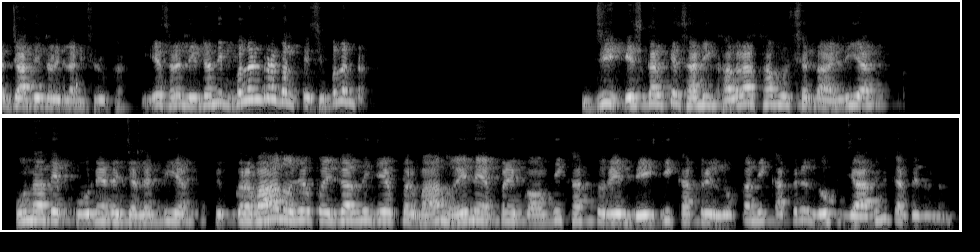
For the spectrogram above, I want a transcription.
ਆਜ਼ਾਦੀ ਦੀ ਲੜਾਈ ਸ਼ੁਰੂ ਕਰਤੀ। ਇਹ ਸਾਡੇ ਲੀਡਰਾਂ ਦੀ ਬਲੰਡਰ ਗਲਤੀ ਸੀ, ਬਲੰਡਰ। ਜੀ, ਇਸ ਕਰਕੇ ਸਾਡੀ ਖਾਲੜਾ ਸਾਹਿਬ ਨੂੰ ਸ਼ਰਧਾਂਜਲੀ ਆ। ਉਹਨਾਂ ਦੇ ਪੂਰਨਿਆਂ ਦੇ ਚੱਲਦੀ ਆ। ਵੀ ਕੁਰਬਾਨ ਹੋ ਜਾਓ, ਕੋਈ ਗੱਲ ਨਹੀਂ, ਜੇ ਉਹ ਕੁਰਬਾਨ ਹੋਏ ਨੇ ਆਪਣੇ ਕੌਮ ਦੀ ਖਾਤਰ ਇਹ ਦੇਸ਼ ਦੀ ਖਾਤਰ ਇਹ ਲੋਕਾਂ ਦੀ ਖਾਤਰ, ਲੋਕ ਯਾਦ ਵੀ ਕਰਦੇ ਨੇ ਉਹਨਾਂ ਨੂੰ।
